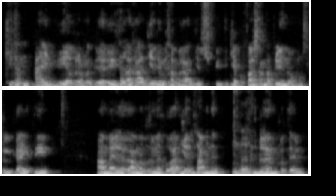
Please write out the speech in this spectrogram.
Και ήταν αηδία πραγματικά. Δηλαδή ήθελα γάντια, δεν είχαμε γάντια στο σπίτι και αποφάσισα να τα πλύνω όμως τελικά γιατί άμα έλεγα γάμα το δεν έχω γάντια δεν θα, έμεινε- Ναι. δεν θα την πλέναμε ποτέ.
